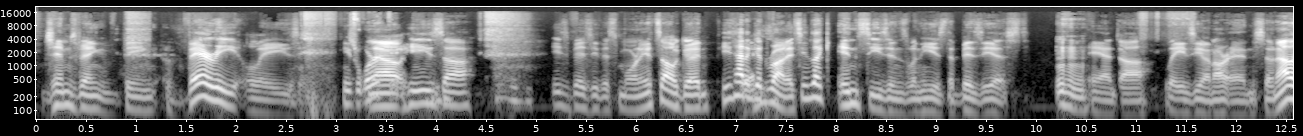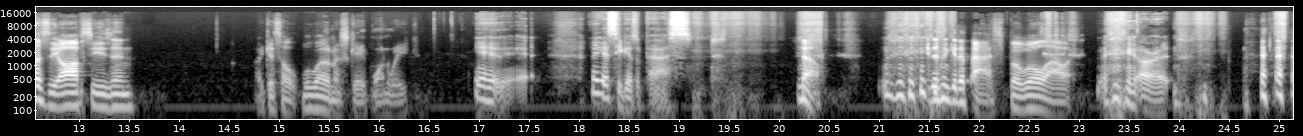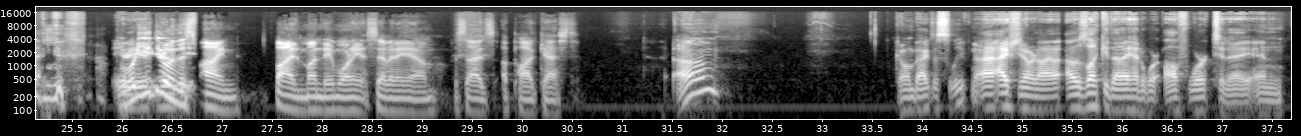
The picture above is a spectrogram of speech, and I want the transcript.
Jim's being being very lazy. He's working. No, he's uh he's busy this morning. It's all good. He's had a good run. It seems like in seasons when he is the busiest. Hmm and uh lazy on our end. So now that's the off season. I guess I'll we'll let him escape one week. Yeah, I guess he gets a pass. No, he doesn't get a pass, but we'll allow it. All right. What are you doing this fine fine Monday morning at 7 a.m. besides a podcast? Um, going back to sleep. No, I actually don't know. I, I was lucky that I had wor- off work today, and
